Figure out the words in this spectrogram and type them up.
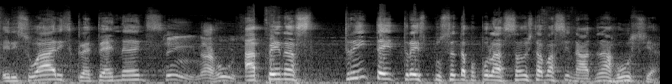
Eri Soares, Cleber Fernandes, Sim, na Rússia. apenas 33% da população está vacinada na Rússia.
